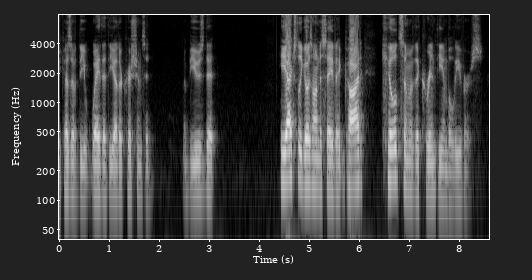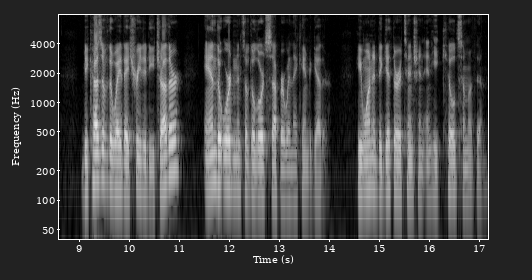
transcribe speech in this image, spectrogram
because of the way that the other Christians had abused it. He actually goes on to say that God killed some of the Corinthian believers because of the way they treated each other and the ordinance of the Lord's Supper when they came together. He wanted to get their attention and he killed some of them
